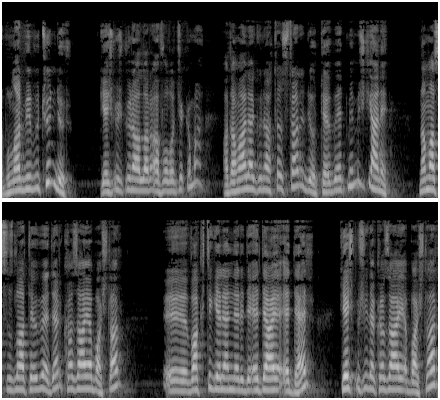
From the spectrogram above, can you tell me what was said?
E bunlar bir bütündür. Geçmiş günahları af olacak ama adam hala günahta ısrar ediyor. Tevbe etmemiş ki yani. Namazsızlığa tevbe eder, kazaya başlar. E, vakti gelenleri de edaya eder. Geçmişi de kazaya başlar.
